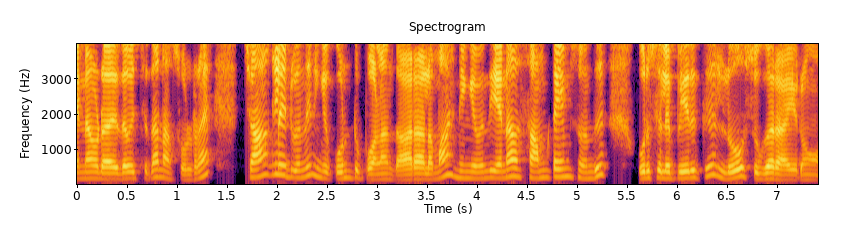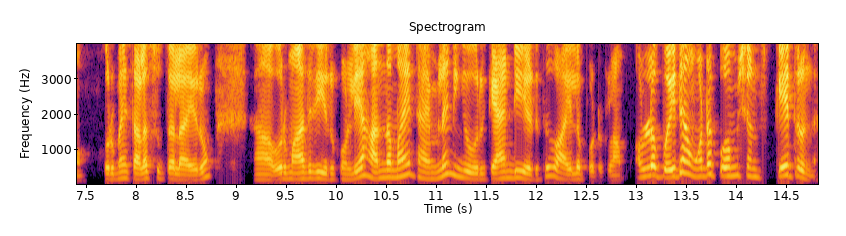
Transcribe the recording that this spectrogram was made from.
என்னோட இத வச்சு தான் நான் சொல்றேன். சாக்லேட் வந்து நீங்க கொண்டு போலாம் தாராளமா. நீங்க வந்து ஏன்னா சம்டைம்ஸ் வந்து ஒரு சில பேருக்கு லோ சுகர் ஆயிரும். ஒரு மாரி தல சுத்தல் ஆயிரும். அ ஒரு மாதிரி இருக்கும் இல்லையா? அந்த மாரி டைம்ல நீங்க ஒரு கேண்டி எடுத்து வாயில போட்டுக்கலாம். உள்ள போயிட்டு அவங்ககிட்ட பெர்மிஷன்ஸ் கேட்டுருங்க.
